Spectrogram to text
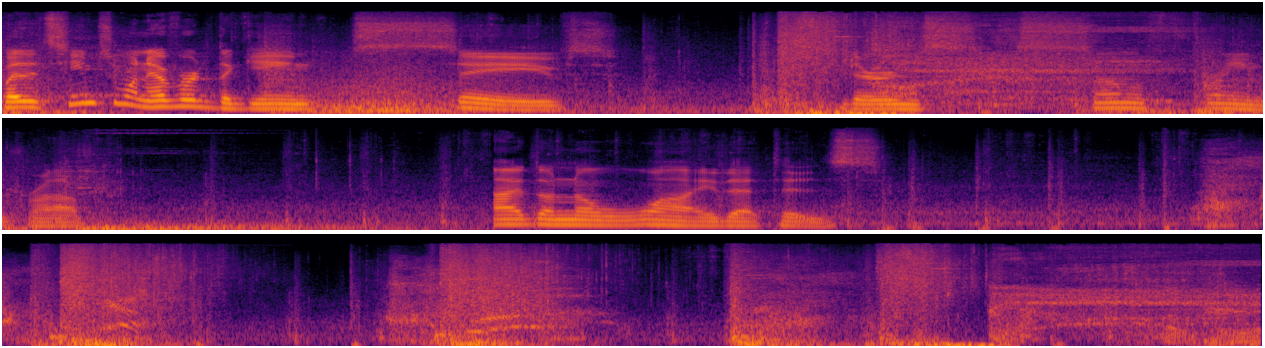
But it seems whenever the game saves, there's some frame drop. I don't know why that is. Okay,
